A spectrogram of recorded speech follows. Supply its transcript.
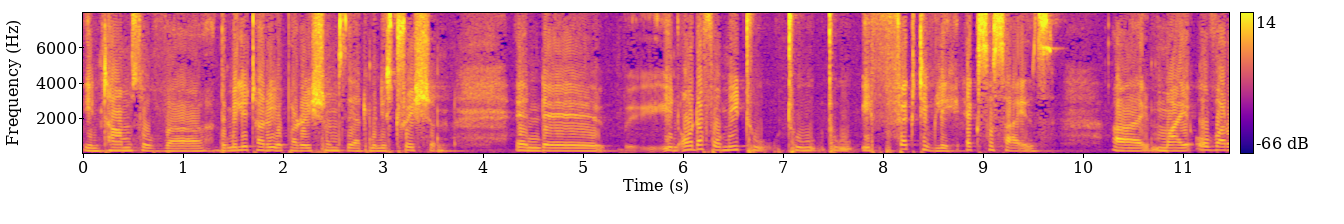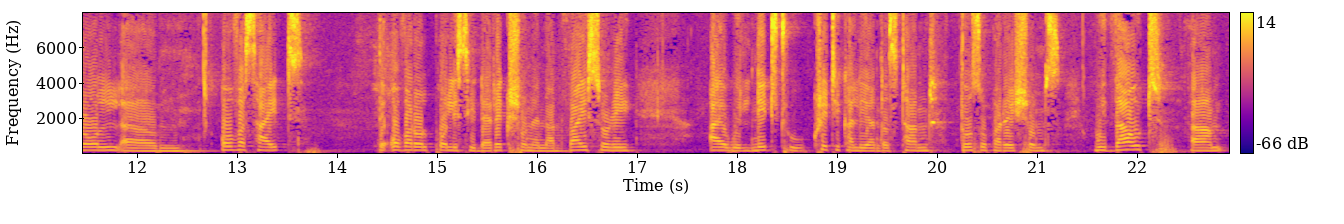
in terms of the military operations, the administration. And uh, in order for me to, to, to effectively exercise uh, my overall um, oversight, the overall policy direction and advisory, I will need to critically understand those operations without um,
